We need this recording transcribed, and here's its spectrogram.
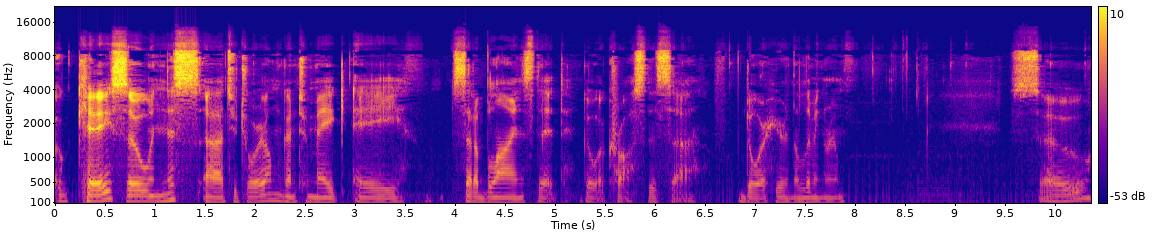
Okay, so in this uh, tutorial I'm going to make a set of blinds that go across this uh, door here in the living room. So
